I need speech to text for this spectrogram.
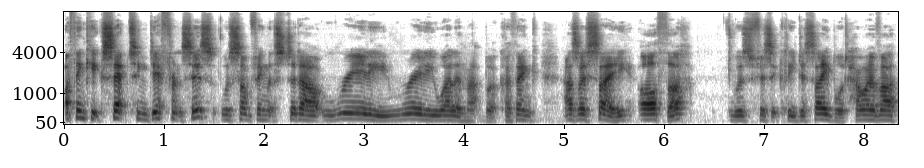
I think accepting differences was something that stood out really, really well in that book. I think, as I say, Arthur was physically disabled. However,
